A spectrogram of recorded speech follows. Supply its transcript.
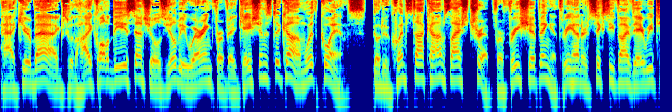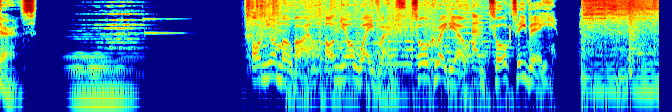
Pack your bags with high-quality essentials you'll be wearing for vacations to come with Quince. Go to quince.com slash trip for free shipping and 365-day returns. On your mobile, on your wavelength, Talk Radio and Talk TV.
